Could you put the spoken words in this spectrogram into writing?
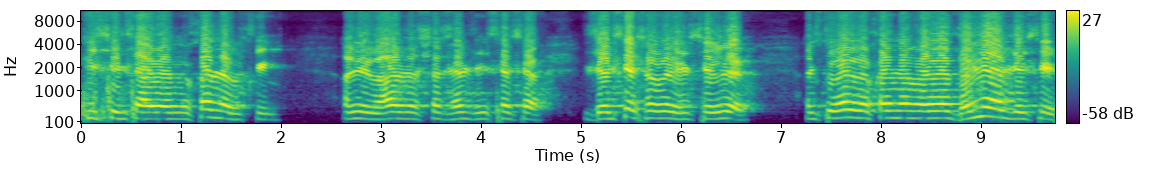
ही चिंता आम्हाला लोकांना होती. आणि महाराष्ट्राच्या देशाच्या जनतेसमोर हे ठेवलं आणि तुम्हाला लोकांना मला धन्यवाद द्यायचे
